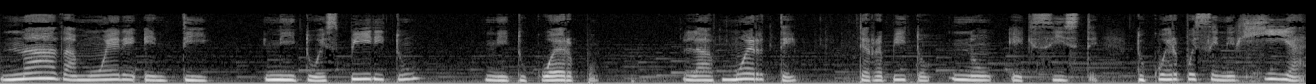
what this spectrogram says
Nada muere en ti, ni tu espíritu, ni tu cuerpo. La muerte, te repito, no existe. Tu cuerpo es energía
